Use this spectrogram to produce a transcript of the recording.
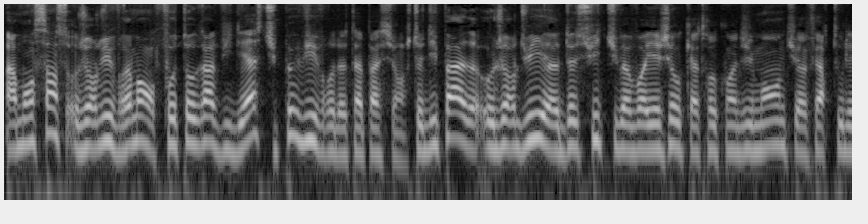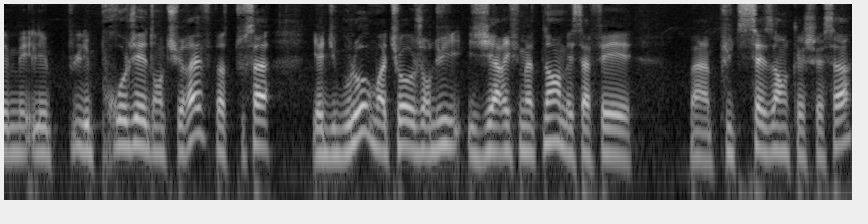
à mon sens, aujourd'hui, vraiment, photographe, vidéaste, tu peux vivre de ta passion. Je te dis pas, aujourd'hui, de suite, tu vas voyager aux quatre coins du monde, tu vas faire tous les, les projets dont tu rêves, parce que tout ça, il y a du boulot. Moi, tu vois, aujourd'hui, j'y arrive maintenant, mais ça fait ben, plus de 16 ans que je fais ça.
